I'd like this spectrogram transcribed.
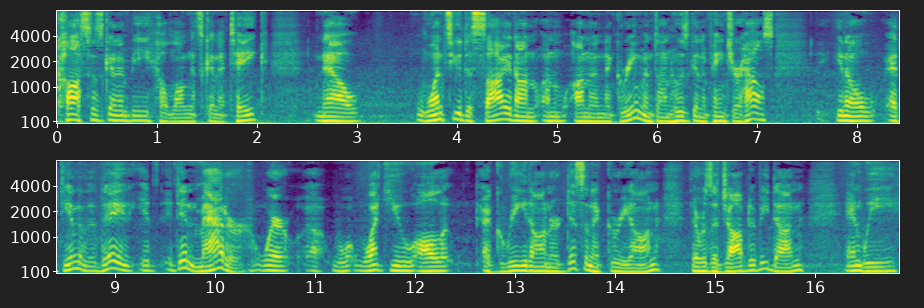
cost is going to be, how long it's going to take. Now, once you decide on, on on an agreement on who's going to paint your house, you know, at the end of the day, it, it didn't matter where uh, w- what you all agreed on or didn't agree on. There was a job to be done, and we,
